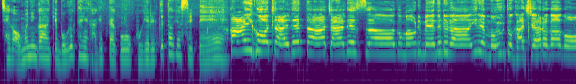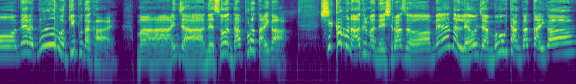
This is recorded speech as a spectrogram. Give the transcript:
제가 어머님과 함께 목욕탕에 가겠다고 고개를 끄덕였을 때 아이고 잘 됐다. 잘 됐어. 그마 우리 며느리랑 이래 목욕도 같이 하러 가고. 내는 너무 기쁘다 카이 마 인자 내 소원 다 풀었다 아이가. 시커먼 아들만 내시라서 맨날 내 혼자 목욕탕 갔다 아이가.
